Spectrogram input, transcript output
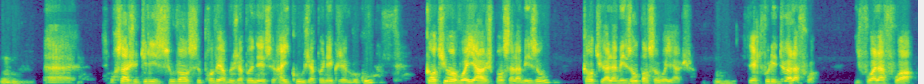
Mhm. Euh, c'est pour ça que j'utilise souvent ce proverbe japonais, ce haïku japonais que j'aime beaucoup. Quand tu es en voyage, pense à la maison. Quand tu es à la maison, pense au voyage. Mhm. C'est-à-dire qu'il faut les deux à la fois. Il faut à la fois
